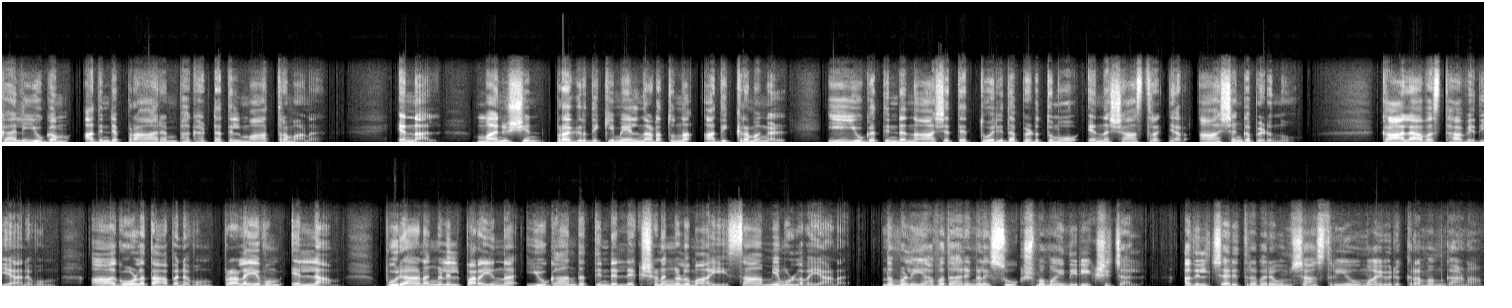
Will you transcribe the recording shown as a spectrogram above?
കലിയുഗം അതിന്റെ പ്രാരംഭഘട്ടത്തിൽ മാത്രമാണ്. എന്നാൽ മനുഷ്യൻ പ്രകൃതിക്ക് മേൽ നടത്തുന്ന അതിക്രമങ്ങൾ ഈ യുഗത്തിന്റെ നാശത്തെ ത്വരിതപ്പെടുത്തുമോ എന്ന ശാസ്ത്രജ്ഞർ ആശങ്കപ്പെടുന്നു. കാലാവസ്ഥാ വ്യതിയാനവും ആഗോളതാപനവും പ്രളയവും എല്ലാം പുരാണങ്ങളിൽ പറയുന്ന യുഗാന്തത്തിന്റെ ലക്ഷണങ്ങളുമായി സാമ്യമുള്ളവയാണ്. നമ്മൾ ഈ അവതാരങ്ങളെ സൂക്ഷ്മമായി നിരീക്ഷിച്ചാൽ അതിൽ ചരിത്രപരവും ശാസ്ത്രീയവുമായ ഒരു ക്രമം കാണാം.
